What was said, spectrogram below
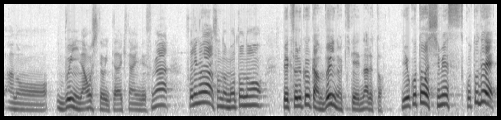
あの V に直していただきたいんですがそれがその元のベクトル空間 V の規定になるということを示すことで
